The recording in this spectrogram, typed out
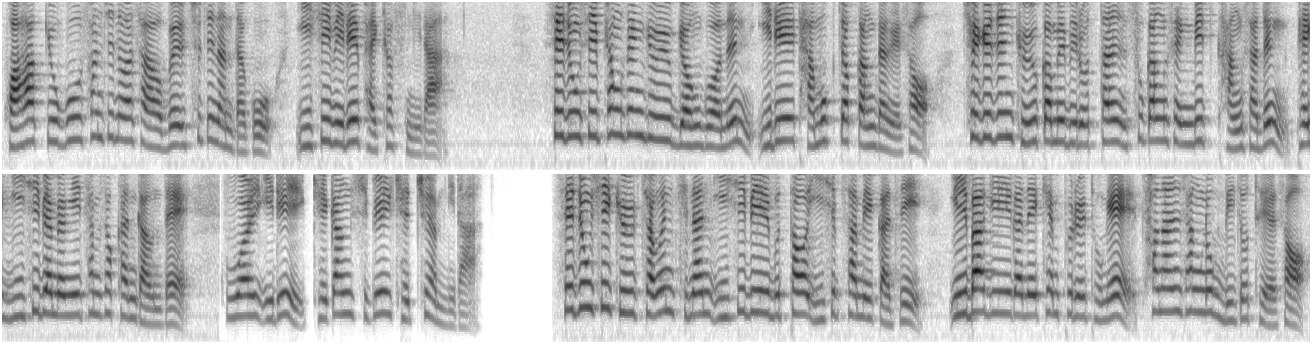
과학교구 선진화 사업을 추진한다고 21일 밝혔습니다. 세종시 평생교육연구원은 1일 다목적 강당에서 최규진 교육감을 비롯한 수강생 및 강사 등 120여 명이 참석한 가운데 9월 1일 개강식을 개최합니다. 세종시 교육청은 지난 22일부터 23일까지 1박 2일간의 캠프를 통해 천안 상록 리조트에서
